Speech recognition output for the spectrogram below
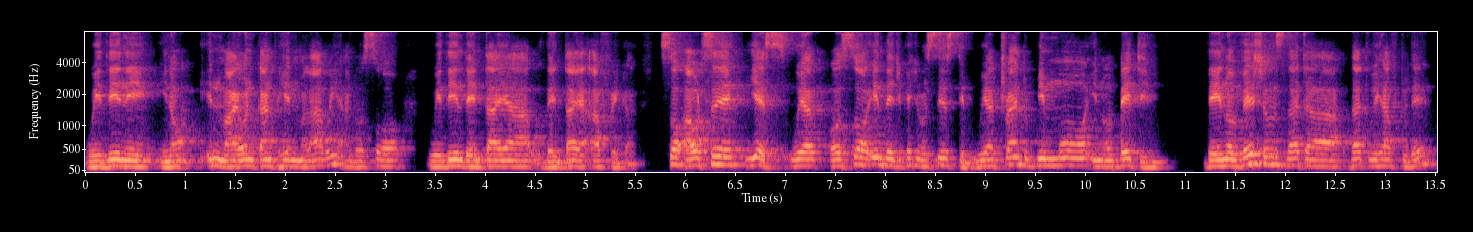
within, you know, in my own country in Malawi and also within the entire, the entire Africa. So I would say, yes, we are also in the educational system, we are trying to be more innovative. The innovations that, are, that we have today,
